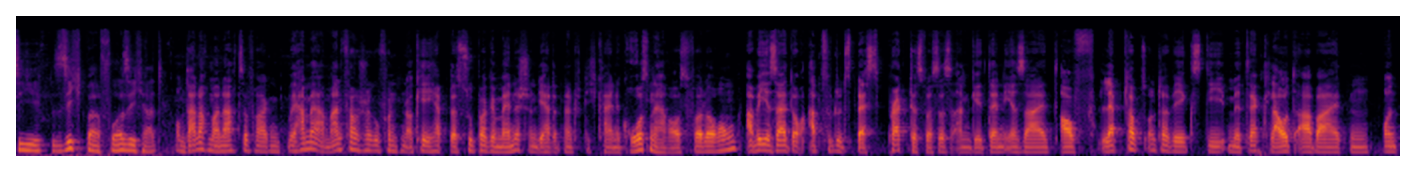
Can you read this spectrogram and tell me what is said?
sie sichtbar vor sich hat. Um da nochmal nachzufragen, wir haben ja am Anfang schon gefunden, okay, ihr habt das super gemanagt und ihr hattet natürlich keine großen Herausforderungen, aber ihr seid auch absolutes Best Practice, was das angeht, denn ihr seid auf Laptops unterwegs, die mit der Cloud arbeiten und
